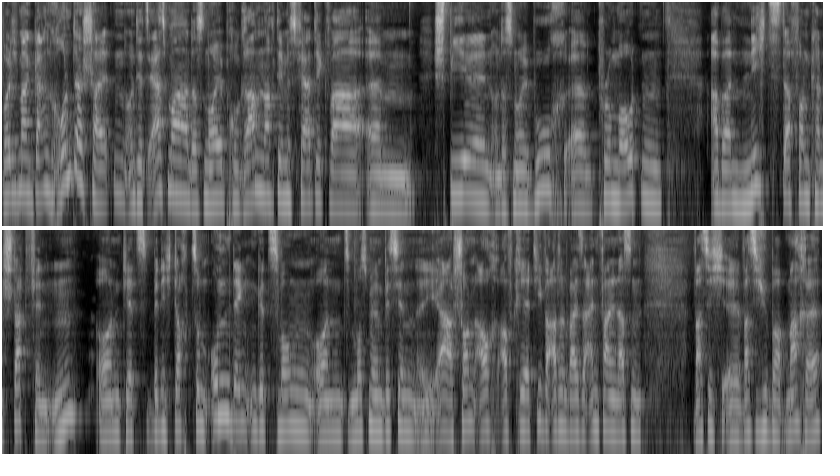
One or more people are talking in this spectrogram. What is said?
wollte ich mal einen Gang runterschalten und jetzt erstmal das neue Programm, nachdem es fertig war, ähm, spielen und das neue Buch äh, promoten. Aber nichts davon kann stattfinden. Und jetzt bin ich doch zum Umdenken gezwungen und muss mir ein bisschen, äh, ja, schon auch auf kreative Art und Weise einfallen lassen, was ich, äh, was ich überhaupt mache.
